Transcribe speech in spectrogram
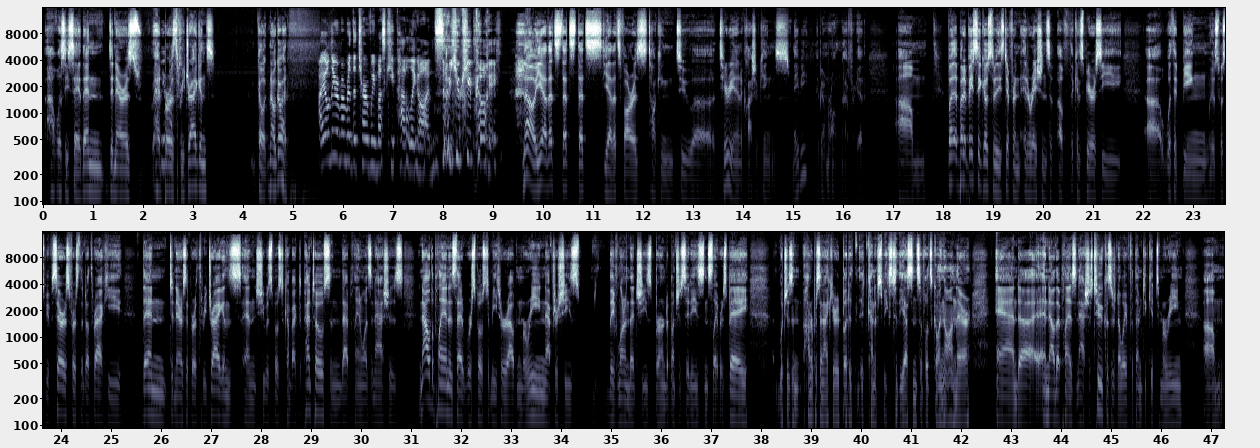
Uh, How was he say? Then Daenerys had birthed three dragons. Go no, go ahead. I only remember the term "we must keep paddling on," so you keep going. No, yeah, that's that's that's yeah, that's far as talking to uh, Tyrion in a Clash of Kings. Maybe, maybe I'm wrong. I forget. Um, but but it basically goes through these different iterations of, of the conspiracy uh, with it being it was supposed to be Viserys first, the Dothraki, then Daenerys had birthed three dragons, and she was supposed to come back to Pentos, and that plan was in ashes. And now the plan is that we're supposed to meet her out in Meereen after she's they've learned that she's burned a bunch of cities in Slaver's Bay, which isn't 100% accurate, but it, it kind of speaks to the essence of what's going on there. And uh, and now that plan is in ashes too, because there's no way for them to get to Meereen. Um,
